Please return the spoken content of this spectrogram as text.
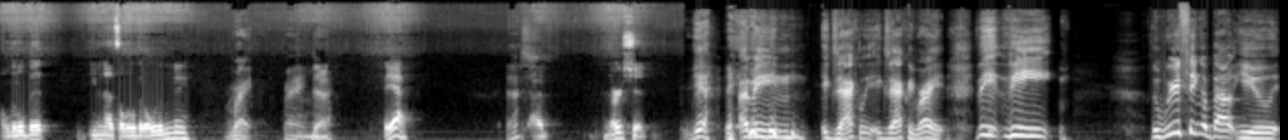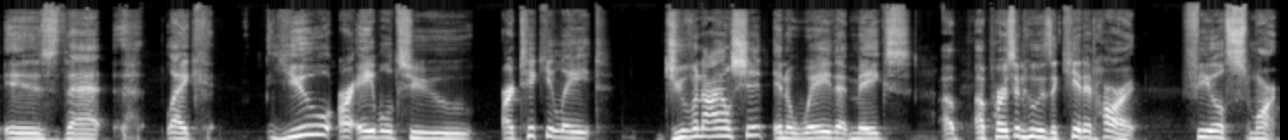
a little bit, even though it's a little bit older than me. Right. Right. Um, yeah. But yeah, That's, I, nerd shit. Yeah, I mean, exactly, exactly right. The the the weird thing about you is that like you are able to articulate juvenile shit in a way that makes a, a person who is a kid at heart feel smart.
